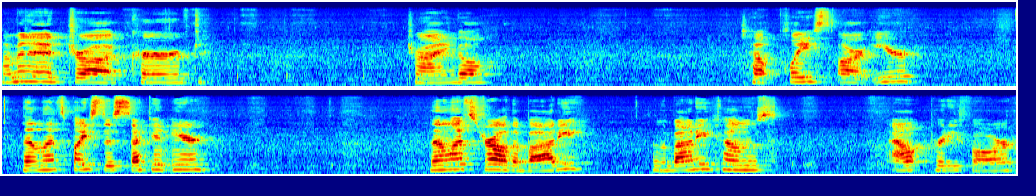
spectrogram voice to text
I'm gonna draw a curved triangle to help place our ear. Then let's place the second ear. Then let's draw the body. So the body comes out pretty far.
